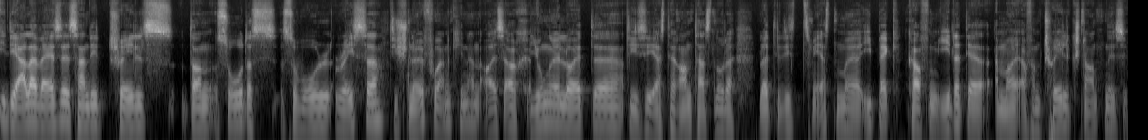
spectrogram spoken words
idealerweise sind die Trails dann so, dass sowohl Racer, die schnell fahren können, als auch junge Leute, die sich erst herantasten oder Leute, die zum ersten Mal ein E-Bike kaufen. Jeder, der einmal auf einem Trail gestanden ist,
